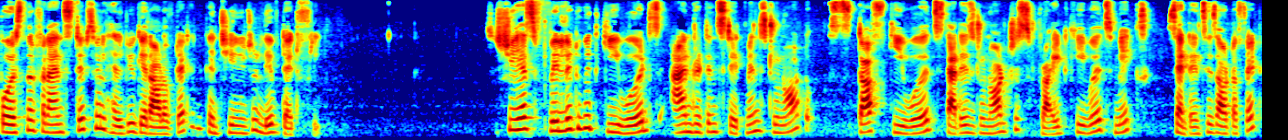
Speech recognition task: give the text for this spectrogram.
personal finance tips will help you get out of debt and continue to live debt free. So she has filled it with keywords and written statements. Do not stuff keywords, that is, do not just write keywords, make sentences out of it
